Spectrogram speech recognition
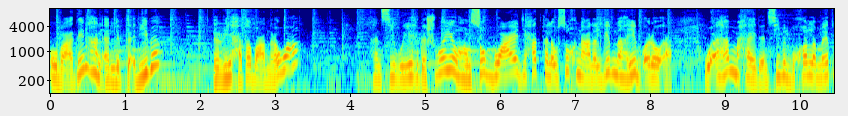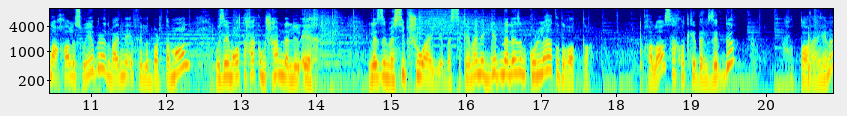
وبعدين هنقلب تقليبة. الريحة طبعا روعة. هنسيبه يهدى شوية وهنصبه عادي حتى لو سخن على الجبنة هيبقى رائع. وأهم حاجة نسيب البخار لما يطلع خالص ويبرد وبعدين نقفل البرطمان. وزي ما قلت لحضراتكم مش هاملة للآخر. لازم اسيب شوية بس كمان الجبنة لازم كلها تتغطى. خلاص هاخد كده الزبدة احطها هنا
